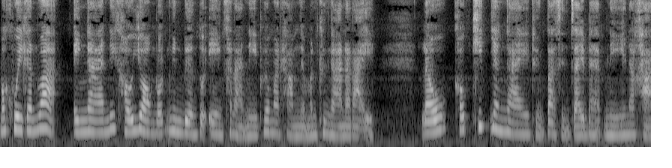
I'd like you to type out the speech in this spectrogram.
มาคุยกันว่าไอ้งานที่เขายอมลดเงินเดือนตัวเองขนาดนี้เพื่อมาทำเนี่ยมันคืองานอะไร แล้วเขาคิดยังไงถึงตัดสินใจแบบนี้นะคะ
